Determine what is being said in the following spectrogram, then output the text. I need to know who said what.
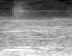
Speaker 1: Yeah.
